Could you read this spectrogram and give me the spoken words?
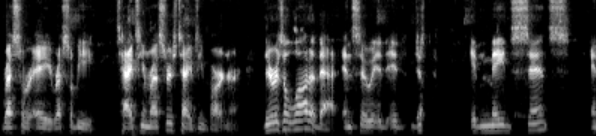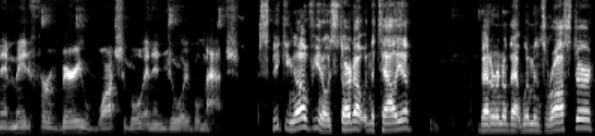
wrestler A, wrestler B, tag team wrestlers, tag team partner. There is a lot of that, and so it it just yep. it made sense and it made for a very watchable and enjoyable match. Speaking of, you know, start out with Natalya, veteran of that women's roster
